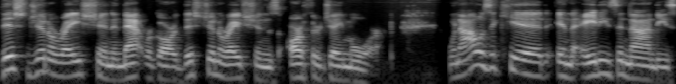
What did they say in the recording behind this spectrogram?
this generation in that regard this generation's arthur j. Moore. When i was a kid in the 80s and 90s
